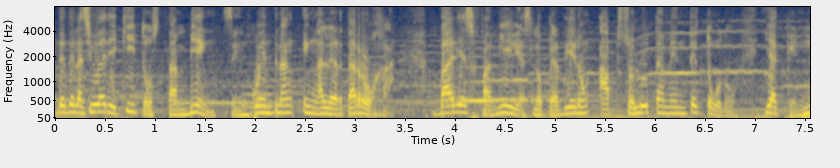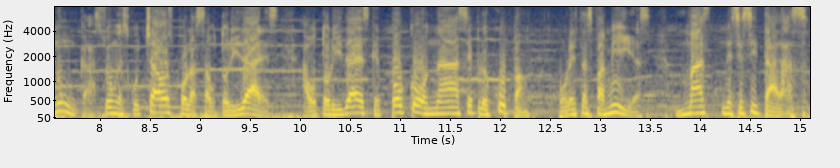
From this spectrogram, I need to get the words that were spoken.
desde la ciudad de Iquitos, también se encuentran en alerta roja. Varias familias lo perdieron absolutamente todo, ya que nunca son escuchados por las autoridades, autoridades que poco o nada se preocupan por estas familias más necesitadas.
